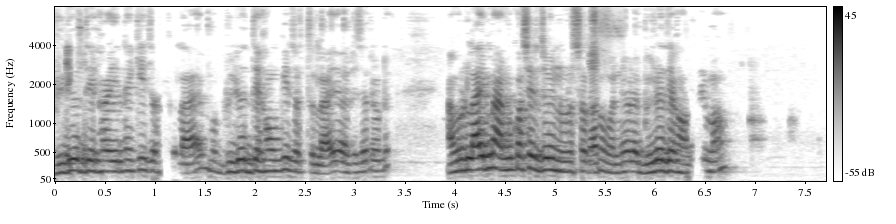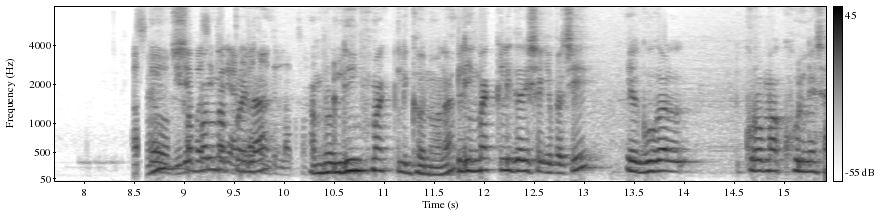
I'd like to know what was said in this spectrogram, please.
भिडियो देखाइनँ कि जस्तो लाग्यो। म भिडियो देखाउँ कि जस्तो लाग्यो। अहिले सर एउटा हाम्रो लाइभमा हामी कसरी जोइन हुन सक्छौँ भन्ने एउटा भिडियो देखाउँछु म। सबभन्दा पहिला हाम्रो लिङ्कमा क्लिक गर्नु होला। लिङ्कमा क्लिक गरिसकेपछि यो गुगल क्रोममा खुल्नेछ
